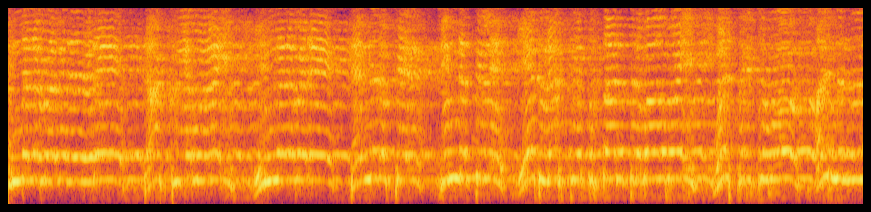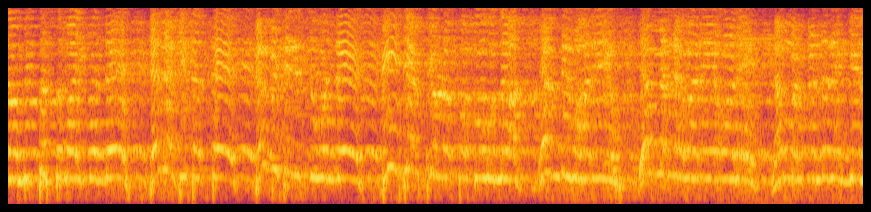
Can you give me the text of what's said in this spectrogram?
ഇന്നലെ വരെ രാഷ്ട്രീയമായി ഇന്നലെ വരെ തെരഞ്ഞെടുപ്പ് ചിഹ്നത്തിൽ ഏത് രാഷ്ട്രീയ പ്രസ്ഥാനത്തിന്റെ ഭാഗമായി മത്സരിച്ചുവോ അതിൽ നിന്നെല്ലാം വ്യത്യസ്തമായിക്കൊണ്ട് ജനഹിതത്തെ വ്യഭിചരിച്ചുകൊണ്ട് ബി ജെ പിയോടൊപ്പം പോകുന്ന എം പിമാരെയും എം എൽ നമ്മൾ കണ്ടതെങ്കിൽ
